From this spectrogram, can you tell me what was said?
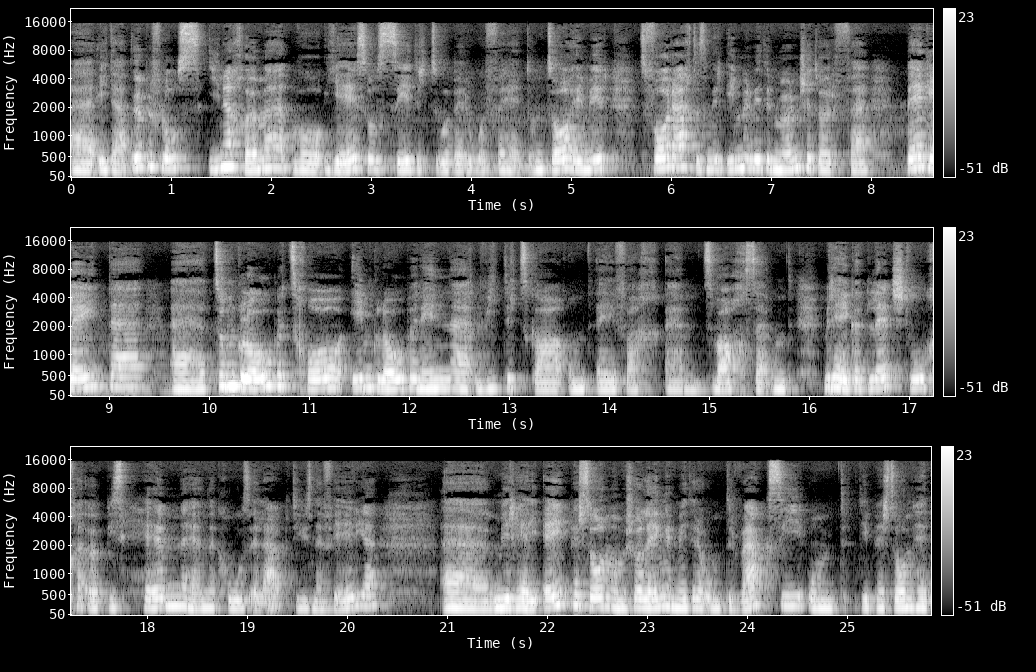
äh, in den Überfluss hineinkommen, wo Jesus sie dazu berufen hat. Und so haben wir das Vorrecht, dass wir immer wieder Menschen dürfen begleiten, äh, zum Glauben zu kommen, im Glauben innen weiterzugehen und einfach ähm, zu wachsen. Und wir haben gerade letzte Woche etwas herne, herne cooles erlebt in unseren Ferien. Äh, wir haben eine Person, die wir schon länger mit ihr unterwegs sind und die Person hat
